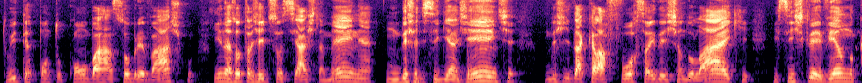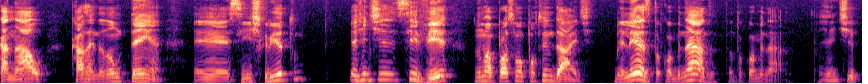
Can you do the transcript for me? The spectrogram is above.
twitter.com.br sobre Vasco e nas outras redes sociais também, né? Não deixa de seguir a gente, não deixe de dar aquela força aí deixando o like e se inscrevendo no canal, caso ainda não tenha é, se inscrito. E a gente se vê numa próxima oportunidade. Beleza? Tô combinado? Então tô combinado. A gente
